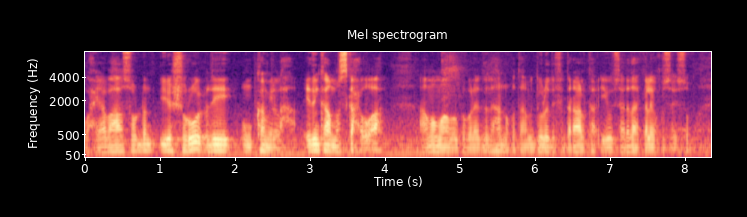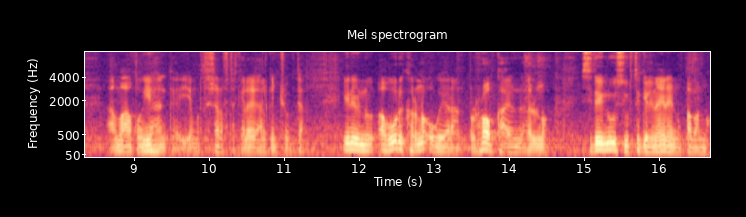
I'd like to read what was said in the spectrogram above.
waxyaabahaasoo dhan iyo shuruucdii unkami lahaa. Idinkaa maskax u ah ama maamul goboleedyada ha noqoto ama dowladda federaalka iyo wasaaradaha kale ay khusayso ama aqoon-yahanka iyo marti sharafta kale ee halkan joogta. Inaynu abuuri karno ugu yaraan bal roobka aynu helno. Sidaynu u suurtogelinaa inaynu qabanno.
